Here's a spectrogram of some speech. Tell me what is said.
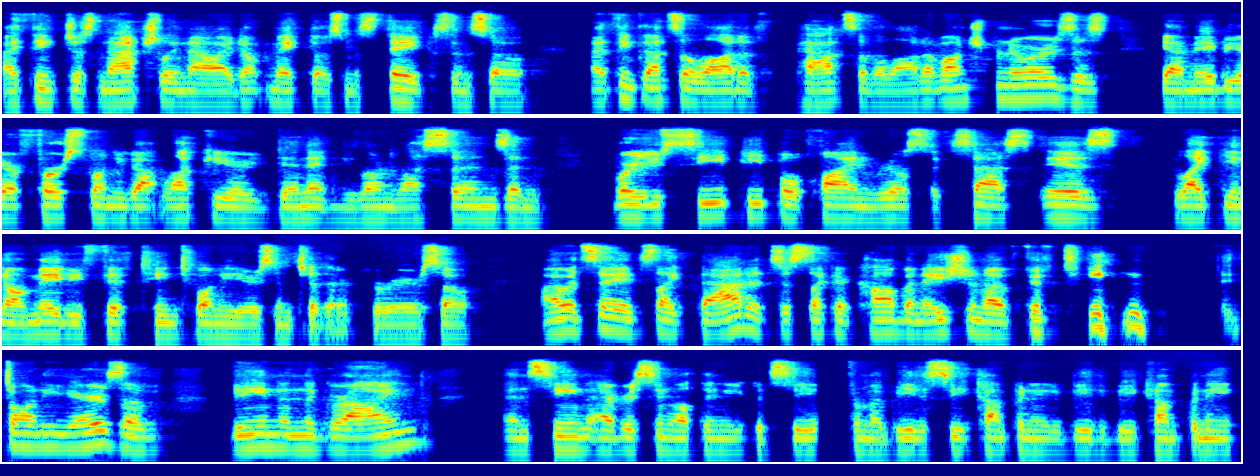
I think just naturally now I don't make those mistakes. And so I think that's a lot of paths of a lot of entrepreneurs is yeah, maybe your first one you got lucky or you didn't and you learned lessons. And where you see people find real success is like, you know, maybe 15, 20 years into their career. So I would say it's like that. It's just like a combination of 15, 20 years of being in the grind and seeing every single thing you could see from a B2C company to B2B company.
